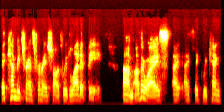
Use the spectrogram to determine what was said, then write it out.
it can be transformational if we'd let it be. Um, otherwise, I, I think we can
